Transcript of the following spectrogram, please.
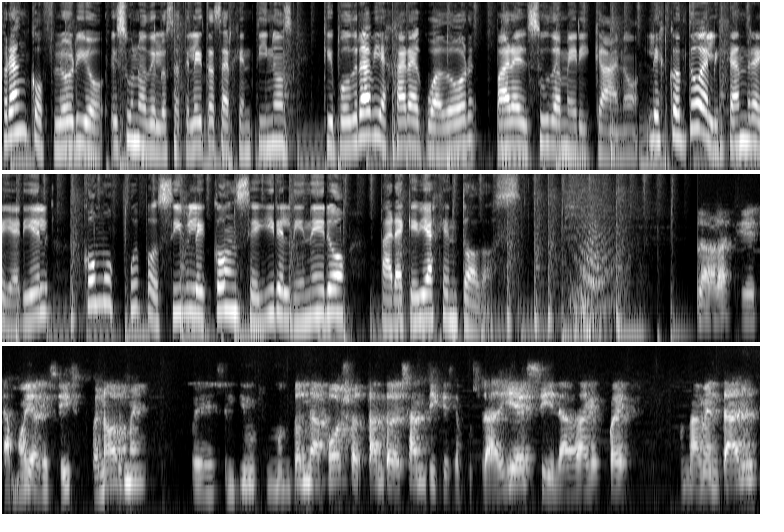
Franco Florio es uno de los atletas argentinos que podrá viajar a Ecuador para el sudamericano. Les contó Alejandra y Ariel cómo fue posible conseguir el dinero para que viajen todos. La verdad es que la movida que se hizo fue enorme, sentimos un montón de apoyo, tanto de Santi que se puso la 10 y la verdad que fue fundamental,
